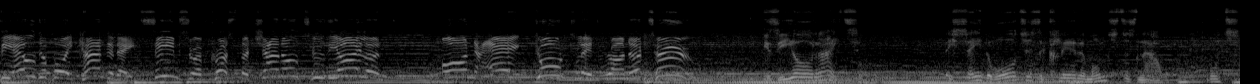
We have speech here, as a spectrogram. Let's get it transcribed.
The elder boy candidate seems to have crossed the channel to the island on a gauntlet runner too! Is he alright? They say the waters are clear amongst us now, but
